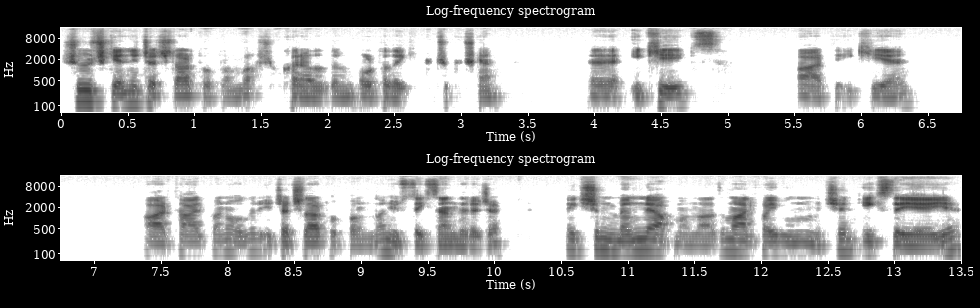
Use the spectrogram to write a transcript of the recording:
Şu üçgenin iç açılar toplamı. Bak şu karaladığım ortadaki küçük üçgen. E, 2x artı 2y artı alfa ne olur? İç açılar toplamından 180 derece. Peki şimdi benim ne yapmam lazım? Alfayı bulmam için x ile y'yi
